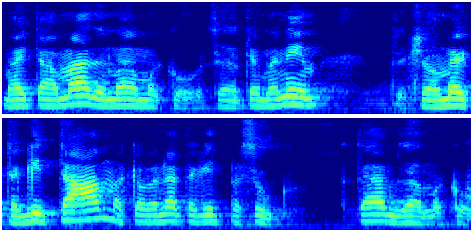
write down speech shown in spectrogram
מה היא טעמה זה מה המקור. אצל התימנים, כשאומר תגיד טעם, הכוונה תגיד פסוק. הטעם זה המקור.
